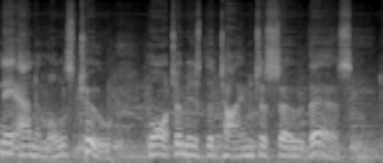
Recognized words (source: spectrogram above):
Many animals, too, autumn is the time to sow their seed.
